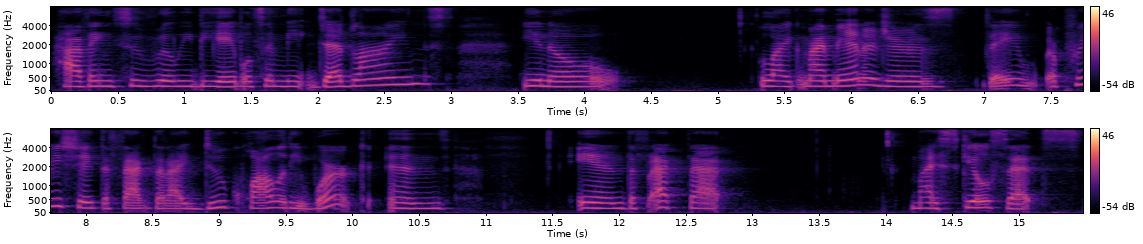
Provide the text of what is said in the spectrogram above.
having to really be able to meet deadlines. You know, like my managers, they appreciate the fact that I do quality work and and the fact that my skill sets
